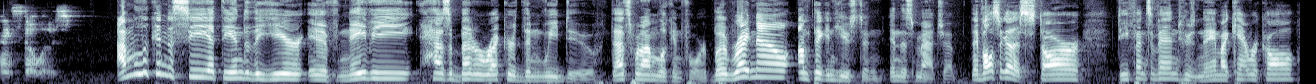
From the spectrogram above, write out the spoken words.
and still lose. I'm looking to see at the end of the year if Navy has a better record than we do. That's what I'm looking for. But right now, I'm picking Houston in this matchup. They've also got a star defensive end whose name I can't recall,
